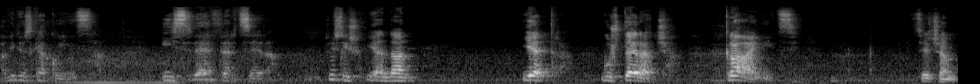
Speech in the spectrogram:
pa vidio si kako insa. I sve fercera. Misliš, jedan dan, jetra, gušterača, krajnici. Sjećam,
